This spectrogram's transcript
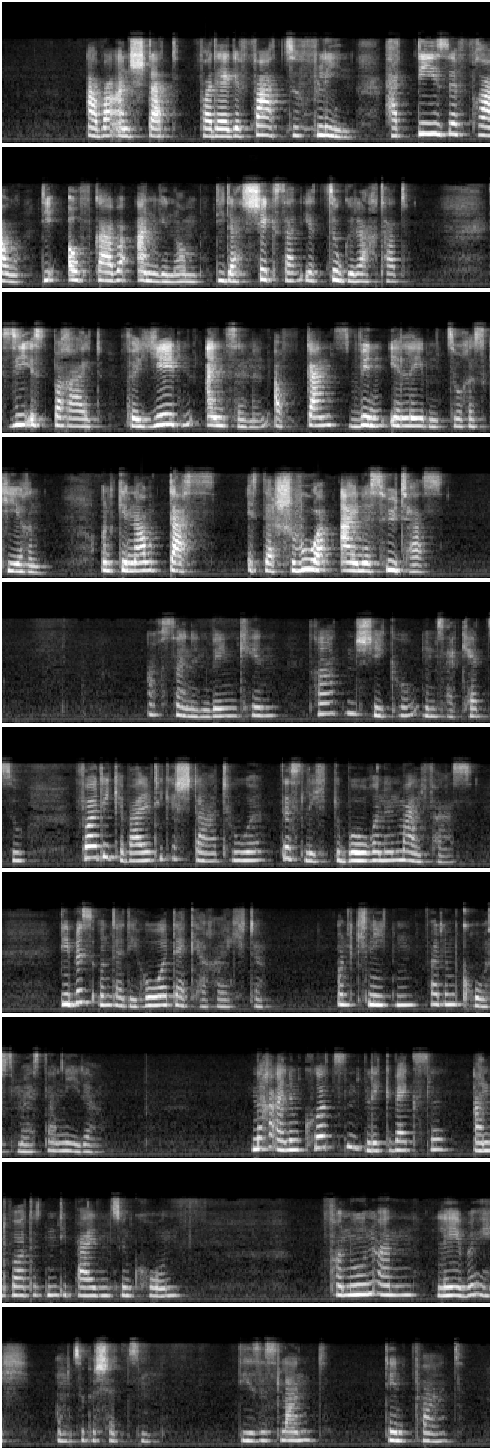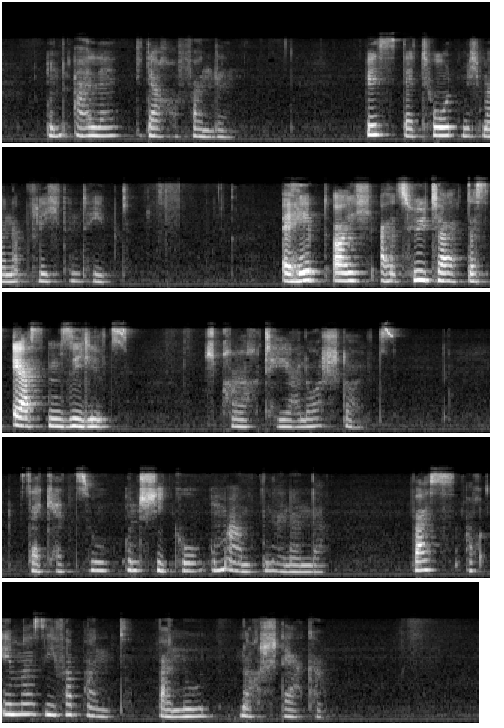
Aber anstatt vor der Gefahr zu fliehen, hat diese Frau die Aufgabe angenommen, die das Schicksal ihr zugedacht hat. Sie ist bereit, für jeden Einzelnen auf ganz Winn ihr Leben zu riskieren. Und genau das ist der Schwur eines Hüters. Auf seinen Wink hin traten Chico und Saketsu vor die gewaltige Statue des lichtgeborenen Malfas, die bis unter die hohe Decke reichte, und knieten vor dem Großmeister nieder. Nach einem kurzen Blickwechsel antworteten die beiden synchron Von nun an lebe ich, um zu beschützen dieses Land, den Pfad und alle, die darauf wandeln, bis der Tod mich meiner Pflicht enthebt. Erhebt euch als Hüter des ersten Siegels, sprach Thealor stolz. Seketsu und Shiko umarmten einander. Was auch immer sie verband, war nun noch stärker.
